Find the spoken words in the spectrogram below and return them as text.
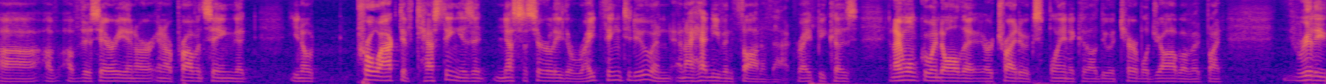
uh, of of this area in our in our province, saying that you know proactive testing isn't necessarily the right thing to do, and, and I hadn't even thought of that, right? Because, and I won't go into all the or try to explain it because I'll do a terrible job of it, but really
